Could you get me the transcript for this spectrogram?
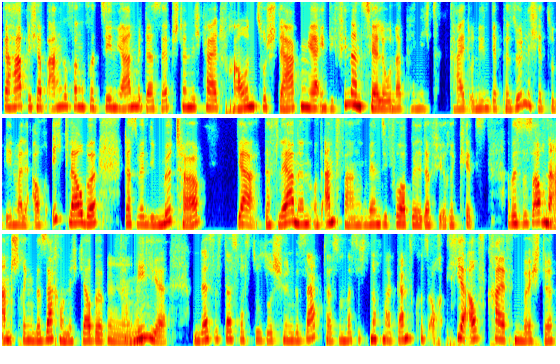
gehabt. Ich habe angefangen vor zehn Jahren mit der Selbstständigkeit, Frauen zu stärken, ja, in die finanzielle Unabhängigkeit und in der persönliche zu gehen, weil auch ich glaube, dass wenn die Mütter ja, das Lernen und Anfangen werden sie Vorbilder für ihre Kids. Aber es ist auch eine mhm. anstrengende Sache und ich glaube, mhm. Familie, und das ist das, was du so schön gesagt hast und was ich noch mal ganz kurz auch hier aufgreifen möchte,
